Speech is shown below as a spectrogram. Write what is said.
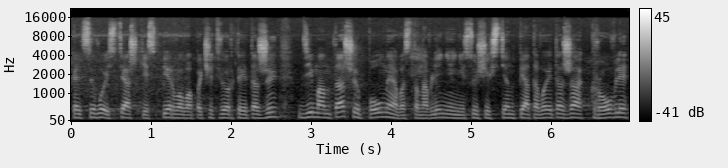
кольцевой стяжки с первого по четвертый этажи, демонтаж и полное восстановление несущих стен пятого этажа, кровли,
